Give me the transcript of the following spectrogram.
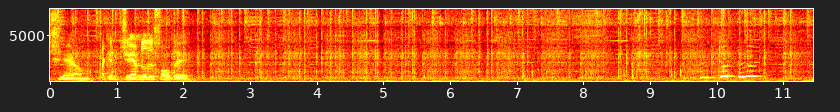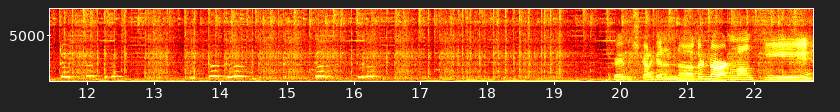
jam. I could jam to this all day. Okay, we just gotta get another dart monkey.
